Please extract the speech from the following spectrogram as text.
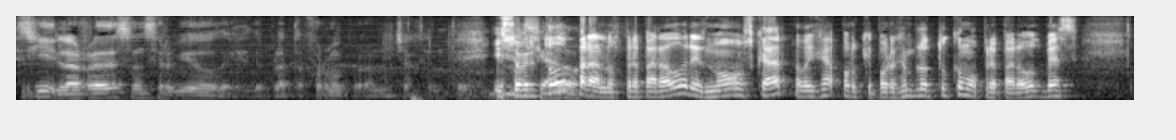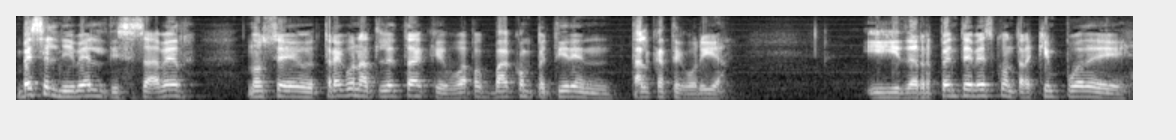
Sí, las redes han servido de, de plataforma para mucha gente. Y sobre todo para los preparadores, ¿no, Oscar? Oiga, porque, por ejemplo, tú como preparador ves, ves el nivel, dices, a ver, no sé, traigo un atleta que va, va a competir en tal categoría. Y de repente ves contra quién puede...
